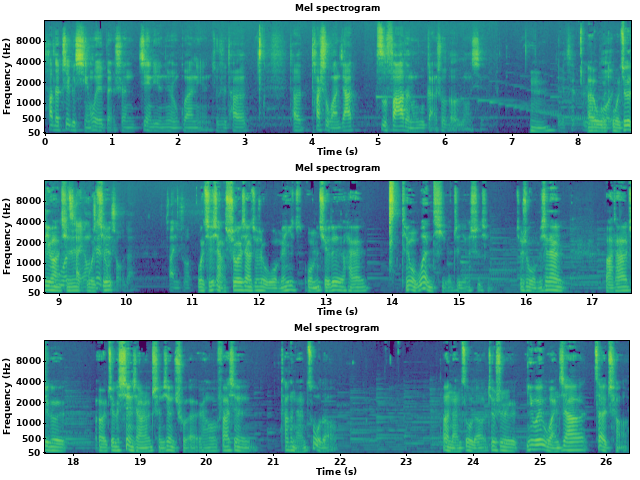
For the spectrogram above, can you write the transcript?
他的这个行为本身建立的那种关联，就是他他他是玩家自发的能够感受到的东西。嗯，对，我我这个地方其实我其实手段啊，你说我其实想说一下，就是我们一我们觉得还挺有问题的这件事情，就是我们现在把它这个呃这个现象呈现出来，然后发现它很难做到，它很难做到，就是因为玩家在场，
